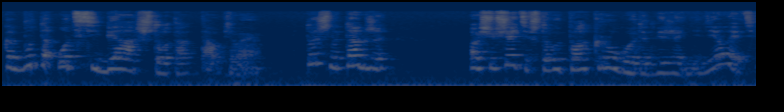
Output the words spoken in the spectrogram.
как будто от себя что-то отталкиваем. Точно так же ощущайте, что вы по кругу это движение делаете.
